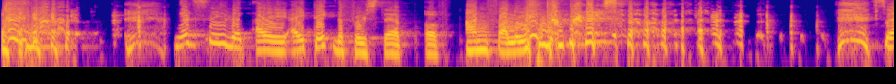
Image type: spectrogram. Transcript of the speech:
let's say that I I take the first step of unfollowing the person. so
